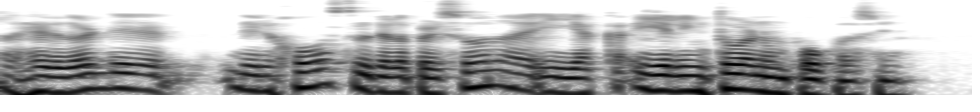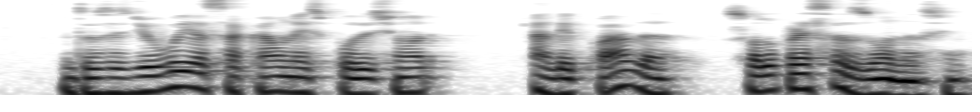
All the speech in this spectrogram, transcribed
ao redor de, do rosto da pessoa e, a, e o entorno um pouco assim. Então, eu vou sacar uma exposição adequada só para essa zona, assim.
